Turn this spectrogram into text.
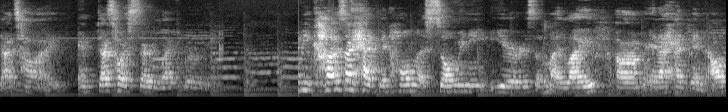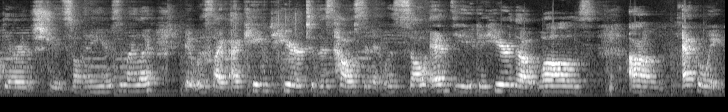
That's how I, and that's how I started life early. Because I had been homeless so many years of my life, um, and I had been out there in the streets so many years of my life, it was like I came here to this house and it was so empty. You could hear the walls um, echoing.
